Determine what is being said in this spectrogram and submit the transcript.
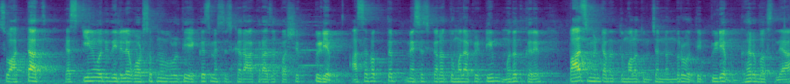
सो आत्ताच या स्क्रीनवरती दिलेल्या व्हॉट्सअप नंबरवरती एकच मेसेज करा अकरा हजार पाचशे पी डी एफ असं फक्त मेसेज करा तुम्हाला आपली टीम मदत करेल. पाच मिनिटामध्ये तुम्हाला तुमच्या नंबरवरती पी डी एफ घर बसल्या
